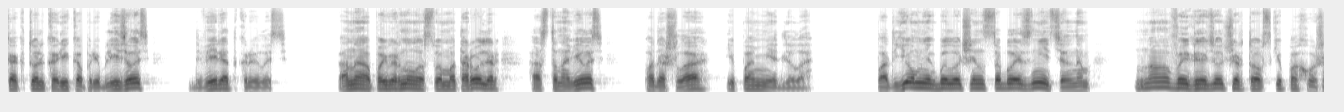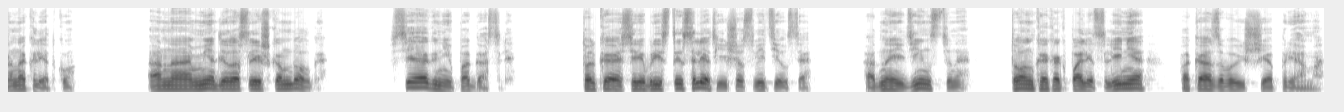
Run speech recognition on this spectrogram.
Как только Рика приблизилась, дверь открылась. Она повернула свой мотороллер, остановилась, подошла и помедлила. Подъемник был очень соблазнительным, но выглядел чертовски похоже на клетку. Она медлила слишком долго. Все огни погасли. Только серебристый след еще светился. Одна единственная, тонкая как палец линия, показывающая прямо.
